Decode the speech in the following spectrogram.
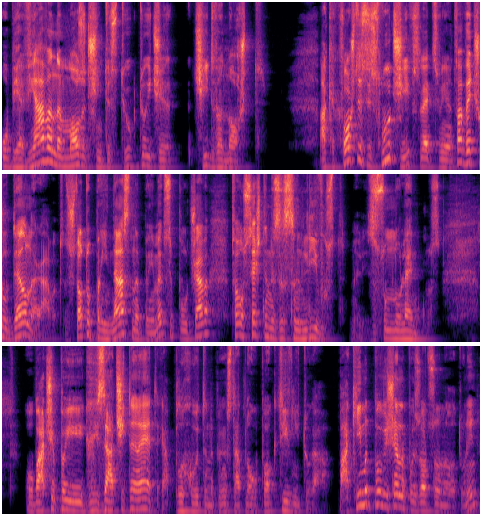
обявява на мозъчните структури, че, че идва нощ. А какво ще се случи вследствие на това, вече отделна работа. Защото при нас, например, се получава това усещане за сънливост, нали, за сумнолентност. Обаче при гризачите не е така. Плъховете, например, стават много по-активни тогава. Пак имат повишено производство на мелатонин.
